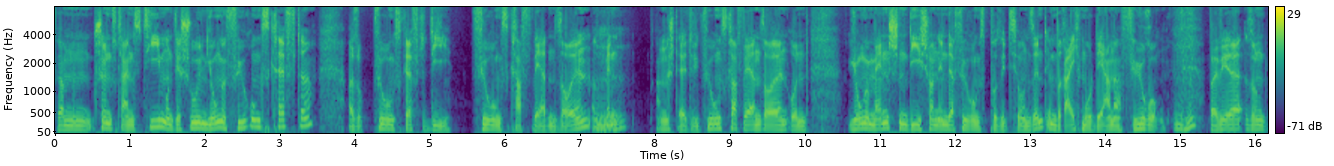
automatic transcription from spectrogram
Wir haben ein schönes kleines Team und wir schulen junge Führungskräfte, also Führungskräfte, die Führungskraft werden sollen, also wenn Angestellte, die Führungskraft werden sollen und junge Menschen, die schon in der Führungsposition sind im Bereich moderner Führung. Weil wir so ein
